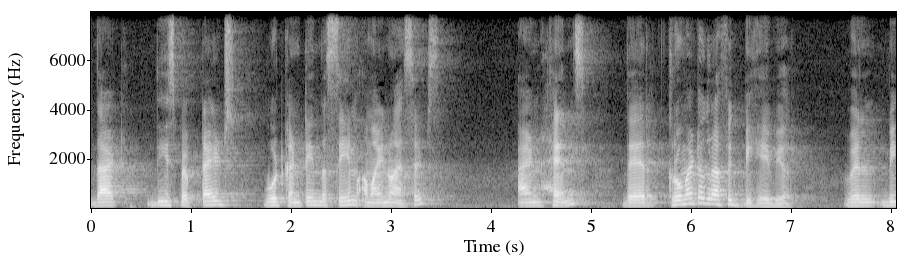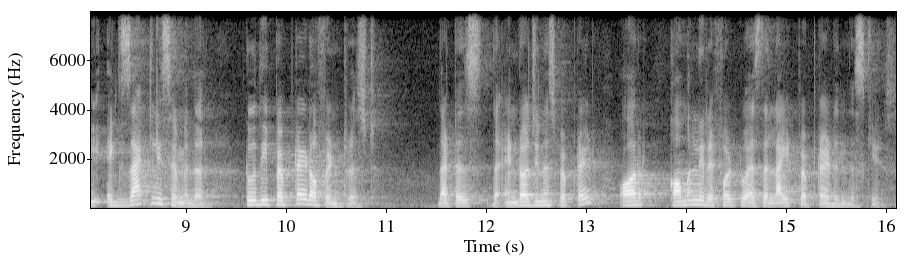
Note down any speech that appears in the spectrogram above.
that these peptides would contain the same amino acids and hence their chromatographic behavior will be exactly similar to the peptide of interest that is the endogenous peptide or commonly referred to as the light peptide in this case.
